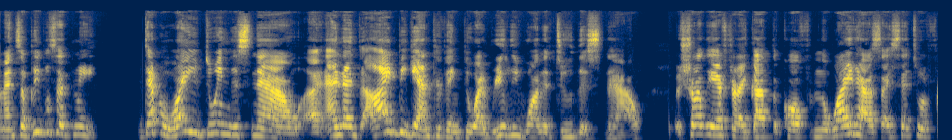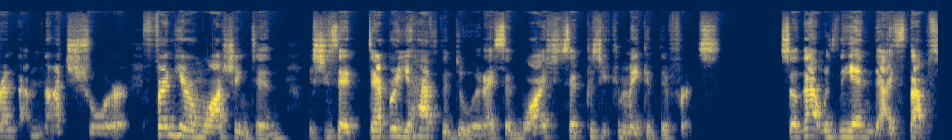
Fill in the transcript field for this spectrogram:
And so people said to me, Deborah, why are you doing this now? Uh, and I began to think, do I really want to do this now? Shortly after I got the call from the White House, I said to a friend, I'm not sure. A friend here in Washington, she said, Deborah, you have to do it. I said, why? She said, because you can make a difference. So that was the end. I stopped.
